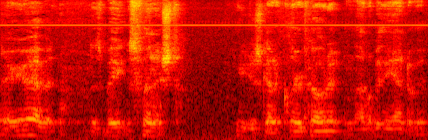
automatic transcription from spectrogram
There you have it. This bait is finished. You just got to clear coat it and that'll be the end of it.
